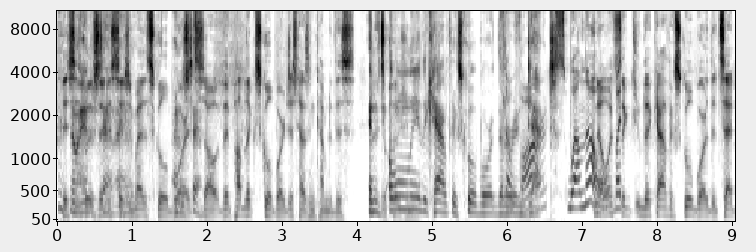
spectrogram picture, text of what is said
This No, I includes a decision by the school board. So the public school board just hasn't come to this. and it's only yet. the Catholic school board that so are in far. debt. Well, no, No, it's but the, the Catholic school board that said,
